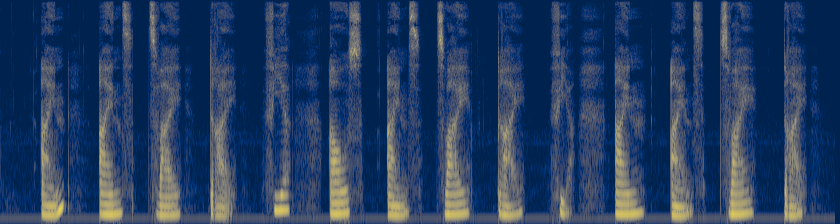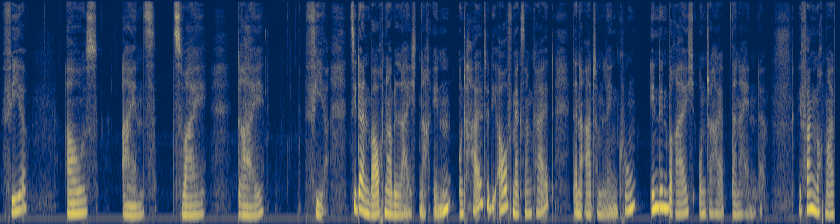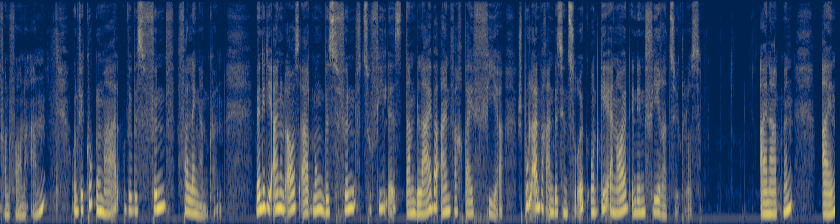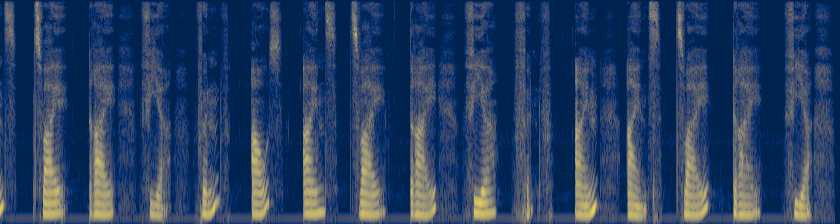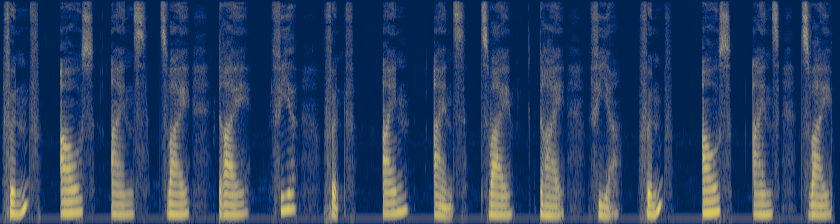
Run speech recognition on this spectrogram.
Ein, eins, zwei, drei, vier. Aus, eins, zwei, drei drei, vier. Ein, eins, zwei, drei, vier. Aus, eins, zwei, drei, vier. Zieh deinen Bauchnabel leicht nach innen und halte die Aufmerksamkeit deiner Atemlenkung in den Bereich unterhalb deiner Hände. Wir fangen nochmal von vorne an und wir gucken mal, ob wir bis fünf verlängern können. Wenn dir die Ein- und Ausatmung bis fünf zu viel ist, dann bleibe einfach bei vier. Spul einfach ein bisschen zurück und geh erneut in den Viererzyklus. Einatmen. Eins, zwei, drei, vier, fünf. Aus. Eins, zwei, drei, vier, fünf. Ein. Eins, zwei, drei, vier, fünf aus, eins, zwei, drei, vier, fünf, ein, eins, zwei, drei, vier, fünf, aus, eins, zwei,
